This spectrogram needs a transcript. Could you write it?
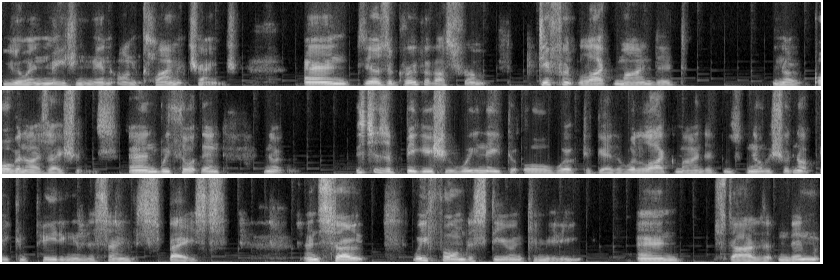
UN meeting then on climate change, and there was a group of us from different like-minded you know, organizations. And we thought then, you know, this is a big issue. We need to all work together. We're like-minded. We, you know, we should not be competing in the same space. And so we formed a steering committee and started it. And then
